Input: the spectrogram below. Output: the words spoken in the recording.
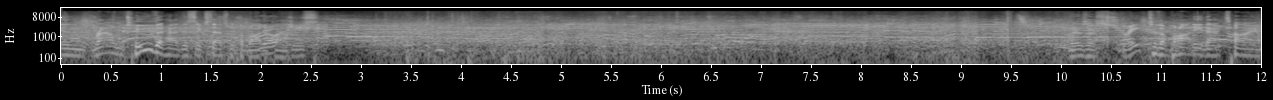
in round two that had the success with the body Yep. punches. There's a straight to the body that time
